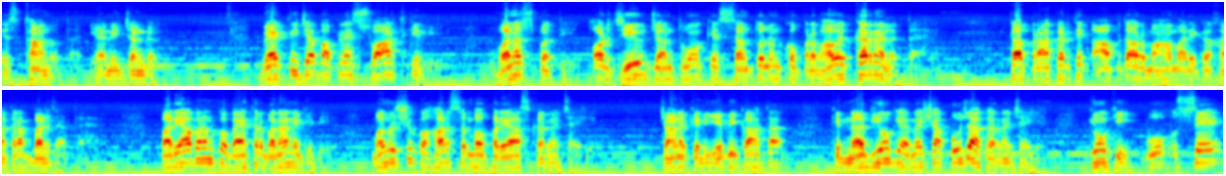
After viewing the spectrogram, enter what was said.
स्थान होता है, यानी जंगल। व्यक्ति जब अपने स्वार्थ के लिए वनस्पति और जीव जंतुओं के संतुलन को प्रभावित करने लगता है, तब प्राकृतिक आपदा और महामारी का खतरा बढ़ जाता है। पर्यावरण को बेहतर बनाने के लिए मनुष्य को हर संभव प्रयास करने चाहिए। चाणक्य ने यह भी कहा था कि नदियों की हमेशा पूजा करनी चाहिए, क्योंकि वो उससे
